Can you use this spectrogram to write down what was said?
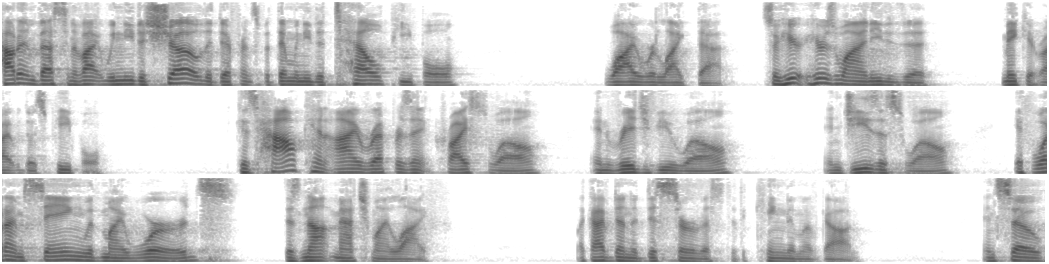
how to invest in a We need to show the difference, but then we need to tell people why we're like that. So here, here's why I needed to make it right with those people. Because how can I represent Christ well and Ridgeview well and Jesus well if what I'm saying with my words does not match my life? Like I've done a disservice to the kingdom of God. And so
